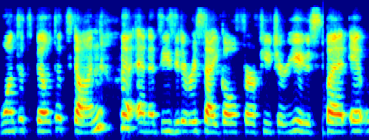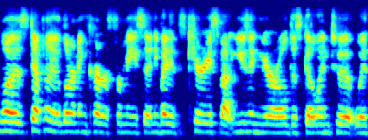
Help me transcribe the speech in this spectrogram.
once it's built, it's done and it's easy to recycle for future use. But it was definitely a learning curve for me. So, anybody that's curious about using Mural, just go into it with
